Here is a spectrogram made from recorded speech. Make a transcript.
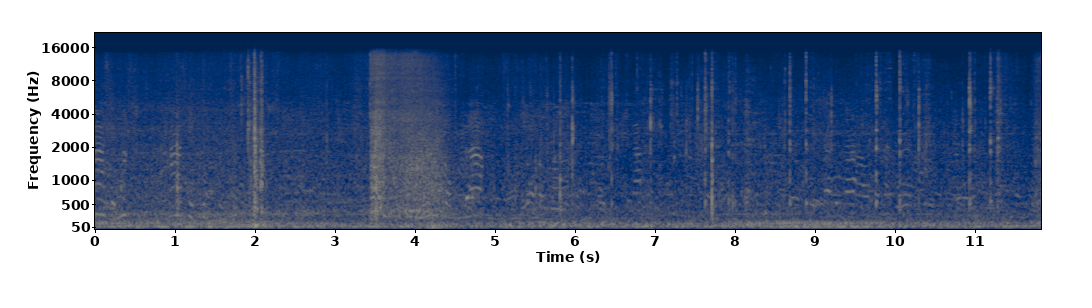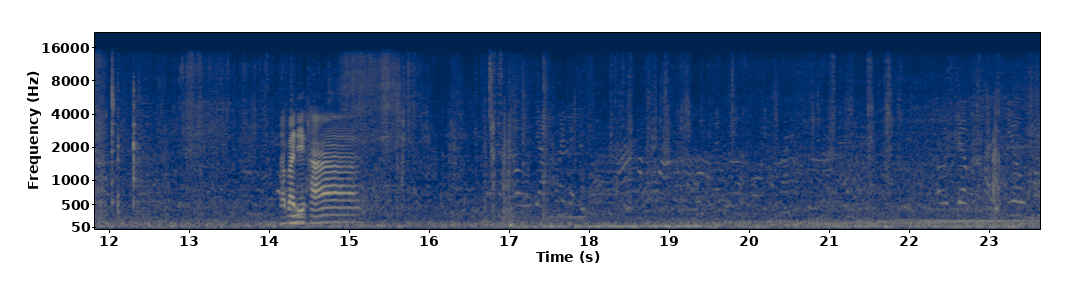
ห้าสิบห้าสิบสวัสดีครับเอาเจียวไข่เจียวมา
